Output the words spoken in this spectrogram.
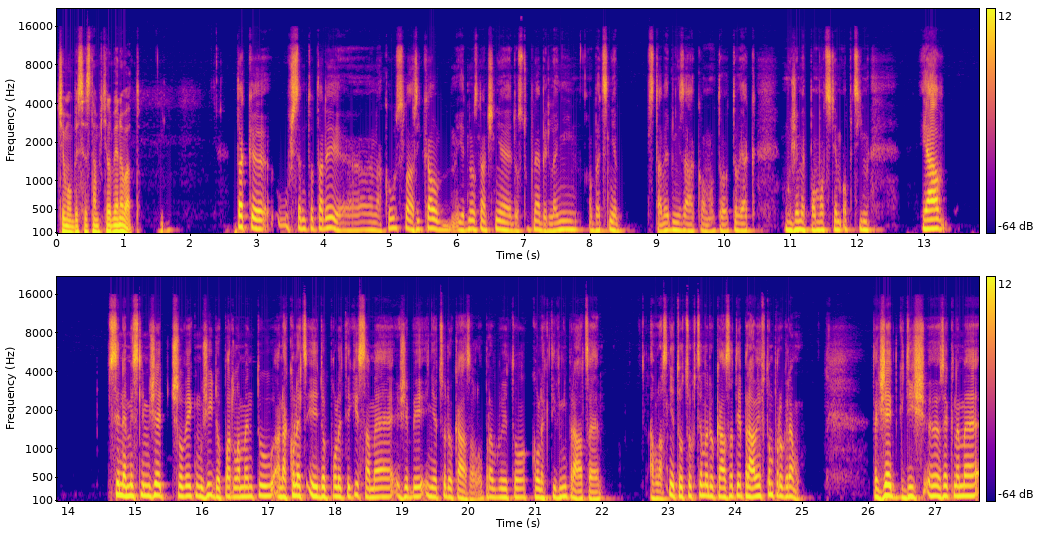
Čemu by ses tam chtěl věnovat? Tak uh, už jsem to tady uh, nakousl a říkal jednoznačně dostupné bydlení, obecně stavební zákon, to, to, jak můžeme pomoct těm obcím. Já si nemyslím, že člověk může jít do parlamentu a nakonec i do politiky samé, že by něco dokázal. Opravdu je to kolektivní práce. A vlastně to, co chceme dokázat, je právě v tom programu. Takže když eh, řekneme,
